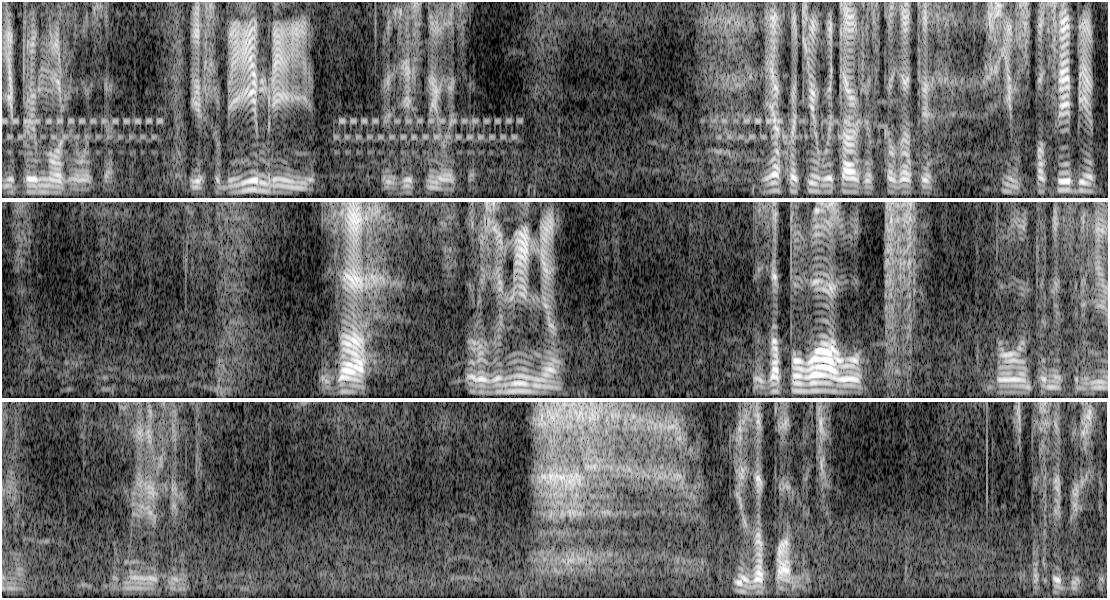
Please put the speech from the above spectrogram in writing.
і примножилося, і щоб її мрії здійснилися. Я хотів би також сказати всім спасибі за розуміння, за повагу до Валентини Сергіївни, до моєї жінки. І за пам'ять. Спасибі всім.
